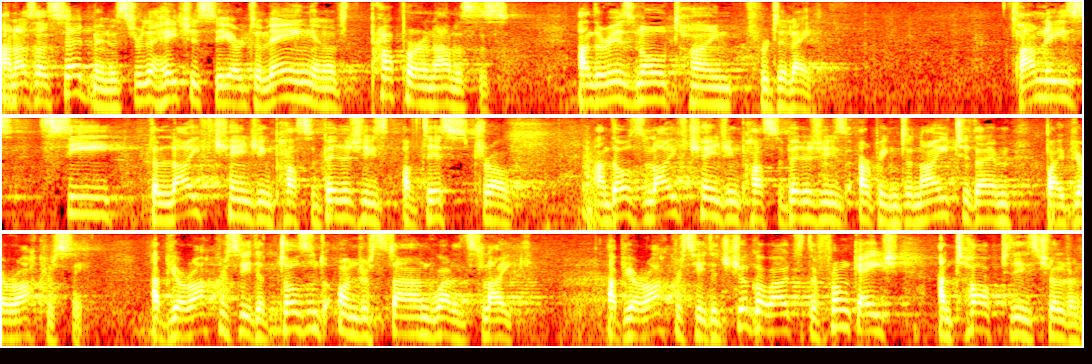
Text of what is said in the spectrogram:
And as I said, Minister, the HSE are delaying in a proper analysis, and there is no time for delay. Families see the life-changing possibilities of this drug, and those life-changing possibilities are being denied to them by bureaucracy, a bureaucracy that doesn't understand what it's like, a bureaucracy that should go out to the front gate and talk to these children.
